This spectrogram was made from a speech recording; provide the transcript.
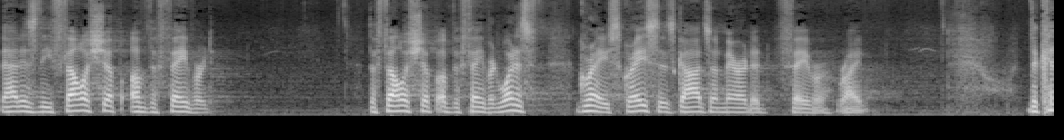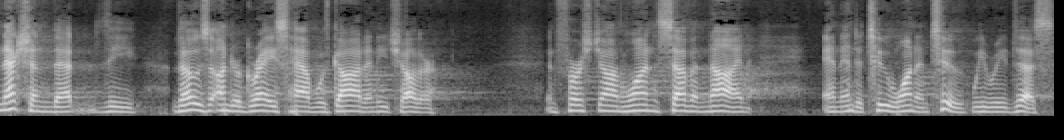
that is the fellowship of the favored. The fellowship of the favored. What is grace? Grace is God's unmerited favor, right? The connection that the, those under grace have with God and each other. In 1 John 1 7, 9, and into 2 1 and 2, we read this.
